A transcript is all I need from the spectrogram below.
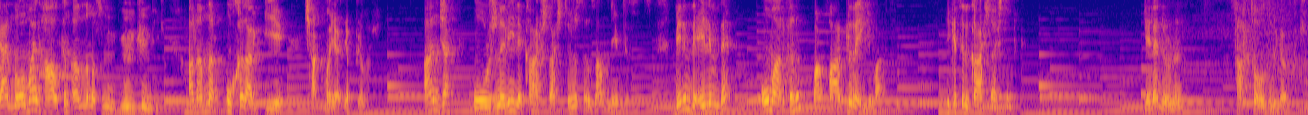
Yani normal halkın anlaması mü- mümkün değil. Adamlar o kadar iyi çakma ya- yapıyorlar. Ancak orijinaliyle karşılaştırırsanız anlayabilirsiniz. Benim de elimde o markanın farklı rengi vardı. İkisini karşılaştırdık. Gelen ürünün sahte olduğunu gördük.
